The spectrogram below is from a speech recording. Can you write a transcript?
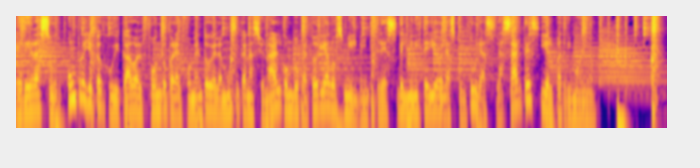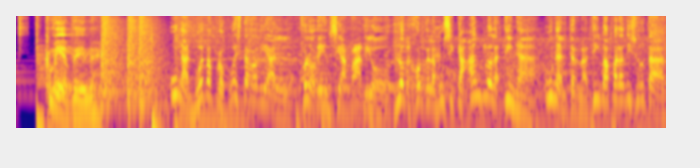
Vereda Sur, un proyecto adjudicado al Fondo para el Fomento de la Música Nacional Convocatoria 2023 del Ministerio de las Culturas, las Artes y el Patrimonio. Come here, baby una nueva propuesta radial. Florencia Radio, lo mejor de la música anglo-latina, una alternativa para disfrutar.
